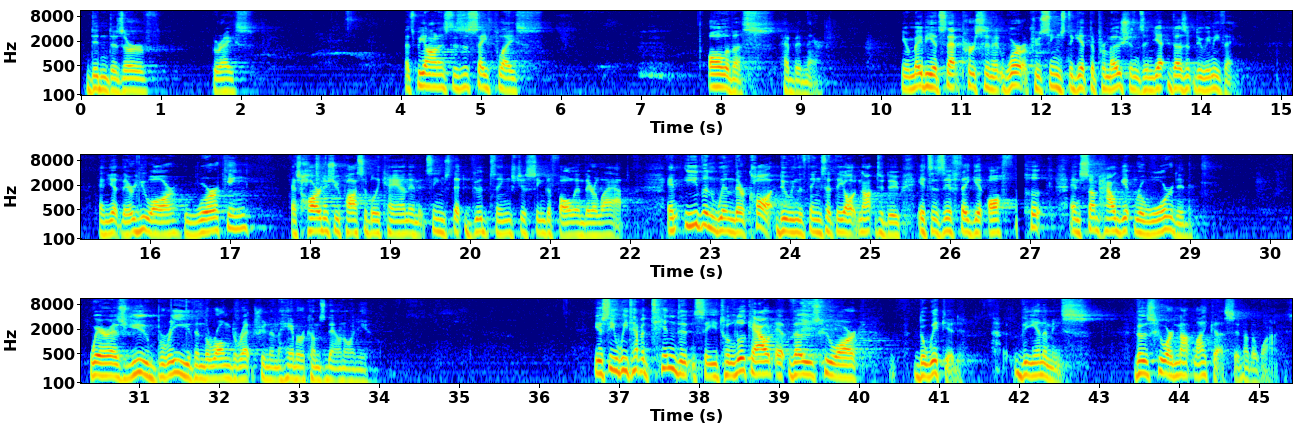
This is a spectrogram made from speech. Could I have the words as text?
didn't deserve grace? Let's be honest, this is a safe place. All of us have been there. You know, maybe it's that person at work who seems to get the promotions and yet doesn't do anything. And yet there you are, working as hard as you possibly can, and it seems that good things just seem to fall in their lap. And even when they're caught doing the things that they ought not to do, it's as if they get off the hook and somehow get rewarded. Whereas you breathe in the wrong direction and the hammer comes down on you. You see, we have a tendency to look out at those who are the wicked, the enemies, those who are not like us, in other words.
